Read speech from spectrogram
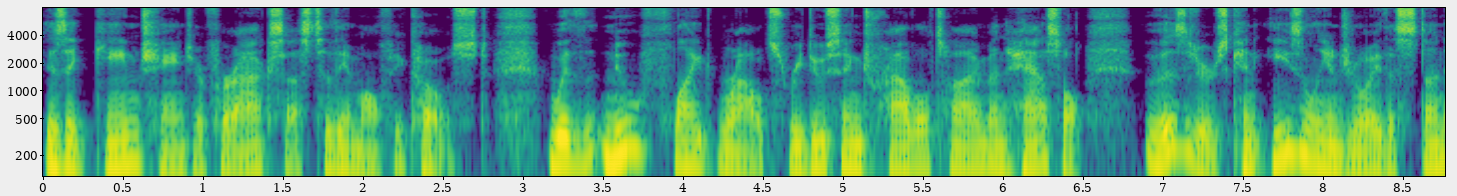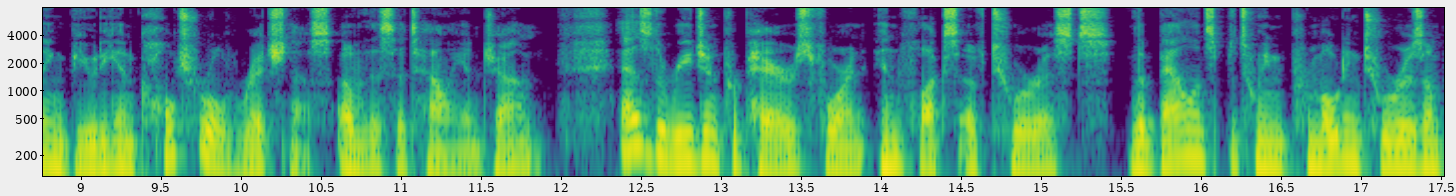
is a game changer for access to the Amalfi Coast. With new flight routes reducing travel time and hassle, visitors can easily enjoy the stunning beauty and cultural richness of this Italian gem. As the region prepares for an influx of tourists, the balance between promoting tourism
